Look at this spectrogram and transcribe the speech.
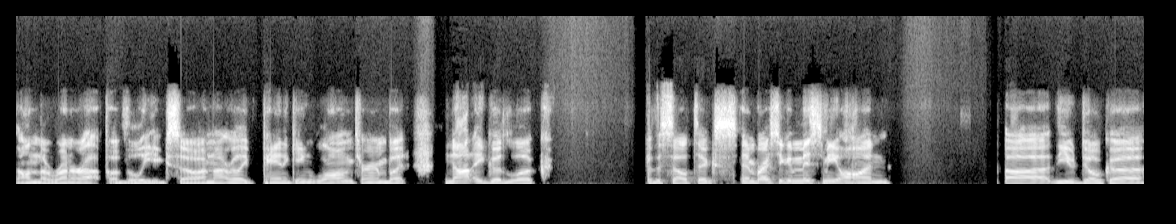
on the runner up of the league. So I'm not really panicking long term, but not a good look for the Celtics. And Bryce, you can miss me on uh the Udoka.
